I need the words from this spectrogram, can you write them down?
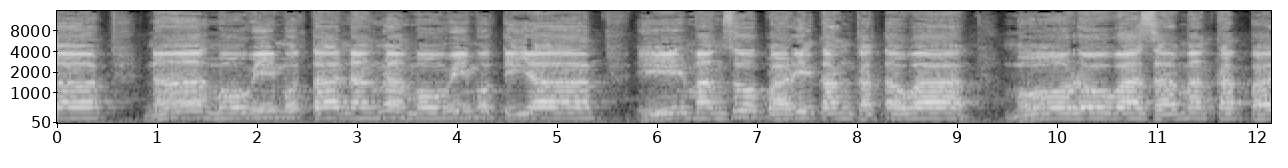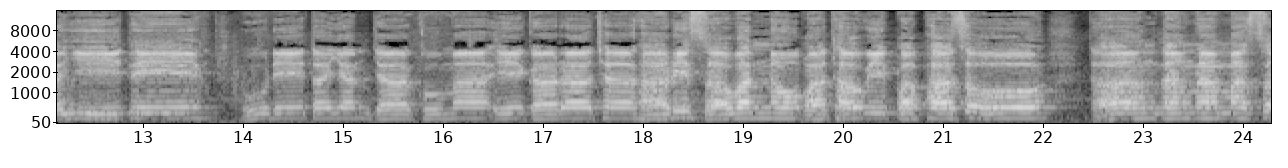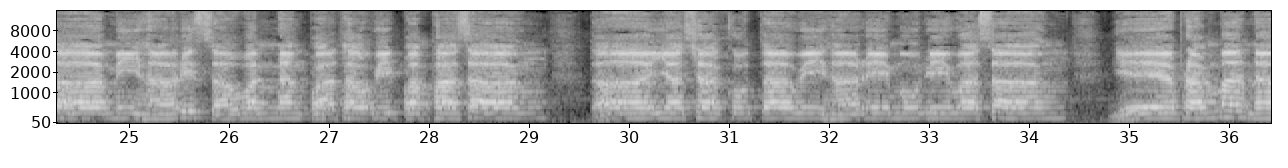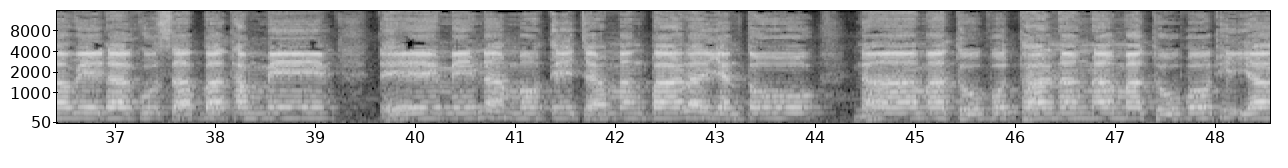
นะโมวิมุตตานังนะโมวิมุตติยาอิมังสุปาริตังกัตวาโมโรวาสมังคัปปยิติอุเดตยัญจากขุมาเอกราชาหาริสวรรณโนปัทวิปภาโส ตังตังนามัสสามิหาริสวรรณังปัทวิปภาสังตายาชคุตาวิหาริมุนิวาสังเยพระมนาเวดาคุสัพธรรมเมเตมินะโมเตจะมังปาลยันโตนามาถุพุทธานังนามาถุโพธิยา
